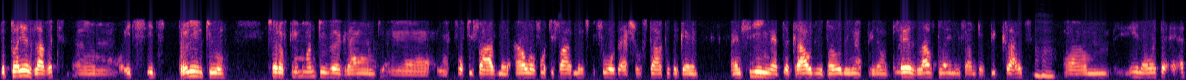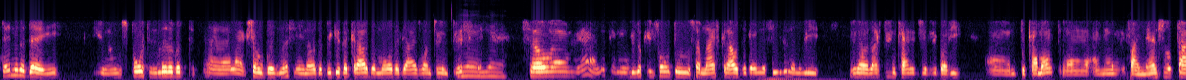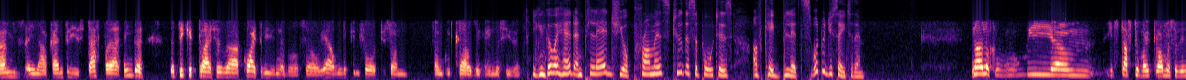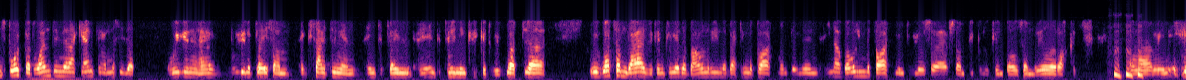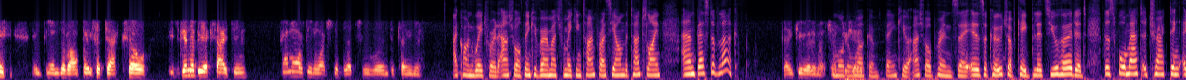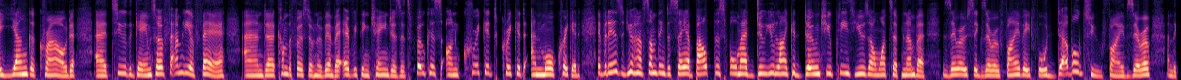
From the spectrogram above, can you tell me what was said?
the players love it. Um, it's it's brilliant to sort of come onto the ground uh, like 45 minutes, hour, 45 minutes before the actual start of the game, and seeing that the crowd is building up. You know, players love playing in front of big crowds. Mm-hmm. Um, you know, at the at the end of the day, you know, sport is a little bit uh, like show business. You know, the bigger the crowd, the more the guys want to impress. Yeah, yeah. So um, yeah, look, I mean, we're looking forward to some nice crowds again this season, and we, you know, like to encourage everybody um, to come out. Uh, I know financial times in our country is tough, but I think the the ticket prices are quite reasonable. So yeah, we're looking forward to some some good crowds again this season. You can go ahead and pledge your promise to the supporters of Cape Blitz. What would you say to them? No, look, we um, it's tough to make promises in sport, but one thing that I can promise is that we're going to have we're going to play some exciting and entertaining entertaining cricket. We've got uh, we've got some guys who can clear the boundary in the batting department, and then in our bowling department, we also have some people who can bowl some real rockets um, in in terms of our pace attack. So it's going to be exciting. Come out and watch the Blitz. We will entertain you. I can't wait for it. Ashwil, thank you very much for making time for us here on the touchline, and best of luck. Thank you very much. I More than welcome. It. Thank you. Ashwil Prince uh, is a coach of Cape Blitz. You heard it. This format attracting a younger crowd uh, to the game. So a family affair. And uh, come the 1st of November, everything changes. It's focus on cricket, cricket, and more cricket. If it is, do you have something to say about this format? Do you like it? Don't you? Please use our WhatsApp number 0605842250 and the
